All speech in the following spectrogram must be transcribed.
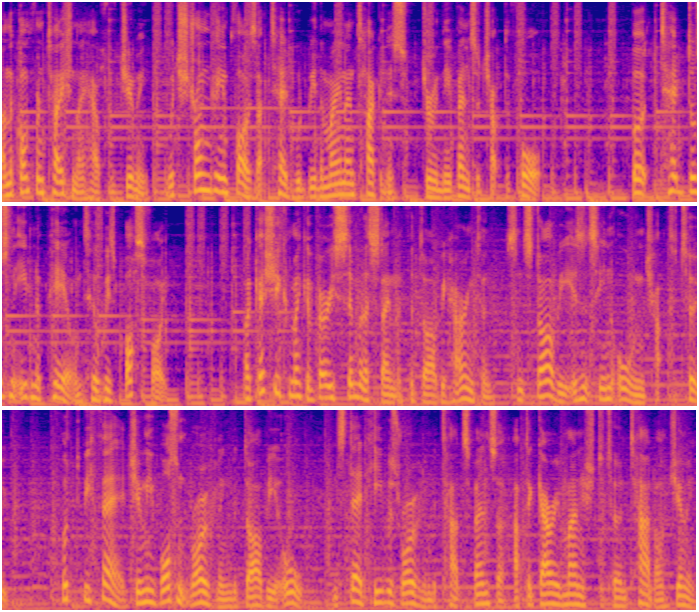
and the confrontation they have with Jimmy, which strongly implies that Ted would be the main antagonist during the events of chapter 4. But Ted doesn't even appear until his boss fight. I guess you can make a very similar statement for Darby Harrington, since Darby isn't seen all in chapter 2. But to be fair, Jimmy wasn't rivaling with Darby at all, instead he was rivaling with Tad Spencer after Gary managed to turn Tad on Jimmy.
